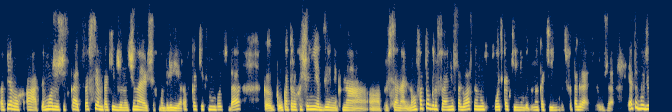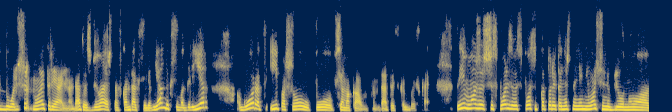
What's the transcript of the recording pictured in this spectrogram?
во-первых, а, ты можешь искать совсем таких же начинающих модельеров каких-нибудь, да, у которых еще нет денег на а, профессионального фотографа, и они согласны, ну, хоть какие-нибудь, на какие-нибудь фотографии уже. Это будет дольше, но это реально, да, то есть вбиваешь там ВКонтакте или в Яндексе модельер, город и пошел по всем аккаунтам, да, то есть как бы искать. Ты можешь использовать способ, который, конечно, я не очень люблю, но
